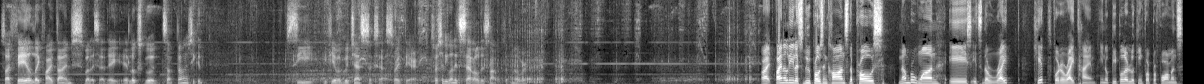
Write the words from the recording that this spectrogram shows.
So I failed like five times, but I said, hey, it looks good. Sometimes you could see if you have a good chance of success right there. Especially when it's settled, it's not flipping over. All right, finally, let's do pros and cons. The pros, number one is it's the right kit for the right time. You know, people are looking for performance,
